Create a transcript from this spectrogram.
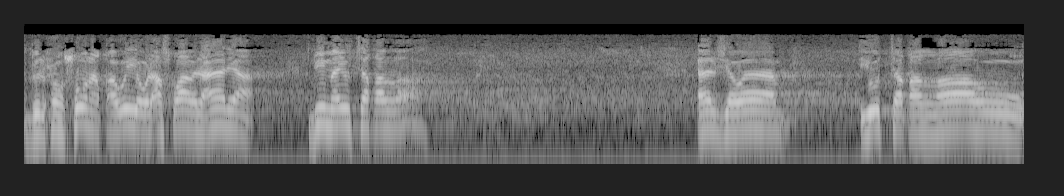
بالحصون القوية والأسوار العالية بما يتقى الله. يتقى الله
